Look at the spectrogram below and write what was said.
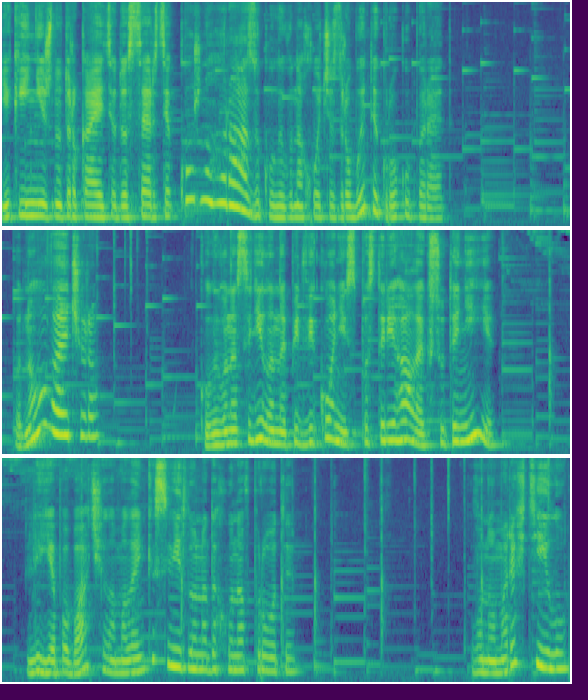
який ніжно торкається до серця кожного разу, коли вона хоче зробити крок уперед. Одного вечора, коли вона сиділа на підвіконі і спостерігала, як сутеніє, Лія побачила маленьке світло на даху навпроти. Воно мерехтіло.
